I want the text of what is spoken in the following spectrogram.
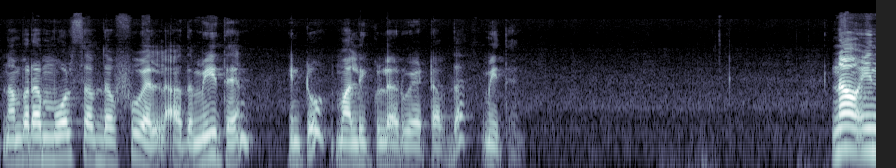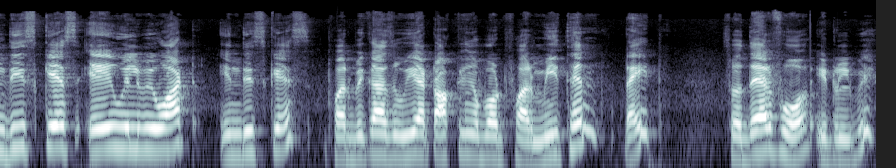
number of moles of the fuel or the methane into molecular weight of the methane. Now, in this case A will be what? In this case for because we are talking about for methane right. So, therefore, it will be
